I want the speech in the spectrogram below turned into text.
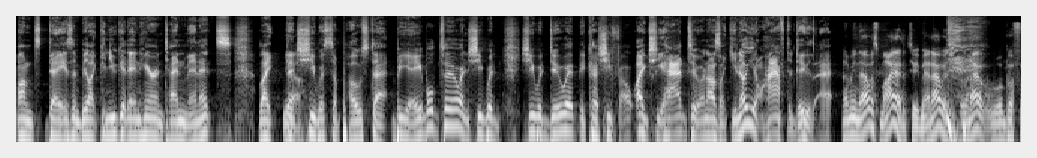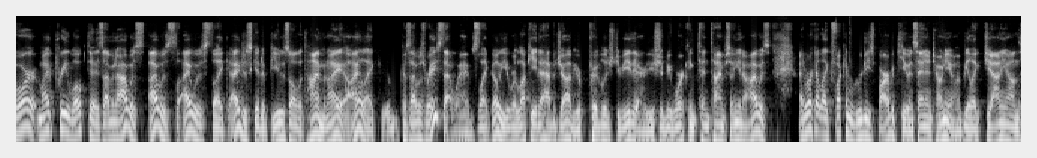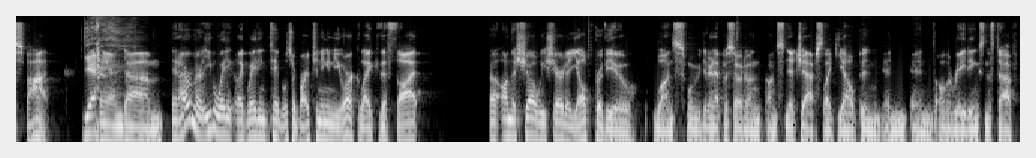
on days and be like, "Can you get in here in ten minutes?" Like Yeah. that she was supposed to be able to, and she would she would do it because she felt like she had to. And I was like, you know, you don't have to do that. I mean, that was my attitude, man. I was when I before my pre woke days. I mean, I was, I was, I was like, I just get abused all the time, and I, I like because I was raised that way. I was like, oh, you were lucky to have a job. You're privileged to be there. You should be working ten times. So you know, I was, I'd work at like fucking Rudy's Barbecue in San Antonio. I'd be like Johnny on the spot, Yeah, and um, and I remember even waiting like waiting tables or bartending in New York. Like the thought uh, on the show, we shared a Yelp review once when we did an episode on on snitch apps like Yelp and and and all the ratings and stuff.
